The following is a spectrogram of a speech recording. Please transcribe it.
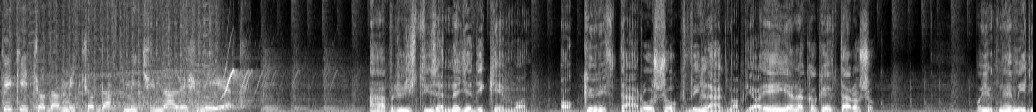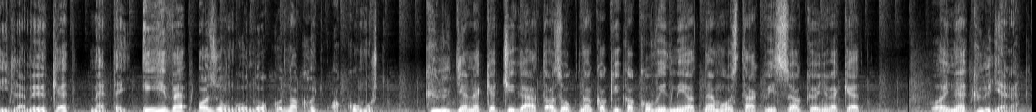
Kiki csoda, mi csoda, mit csinál és miért? Április 14-én van a könyvtárosok világnapja. Éljenek a könyvtárosok! Mondjuk nem irigylem őket, mert egy éve azon gondolkodnak, hogy akkor most küldjenek-e csigát azoknak, akik a Covid miatt nem hozták vissza a könyveket, vagy ne küldjenek.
